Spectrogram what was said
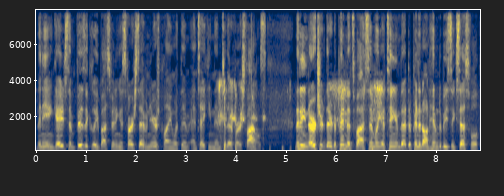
Then he engaged them physically by spending his first seven years playing with them and taking them to their first finals. Then he nurtured their dependence by assembling a team that depended on him to be successful.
